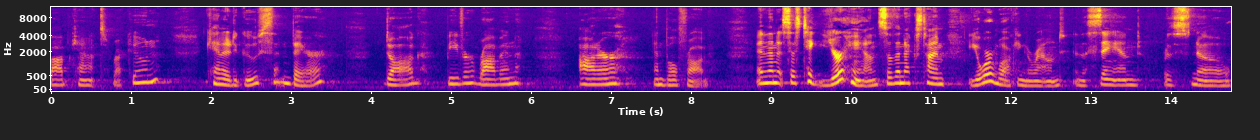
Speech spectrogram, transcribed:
bobcat, raccoon, Canada goose and bear, dog, beaver, robin, otter, and bullfrog. And then it says take your hand so the next time you're walking around in the sand or the snow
